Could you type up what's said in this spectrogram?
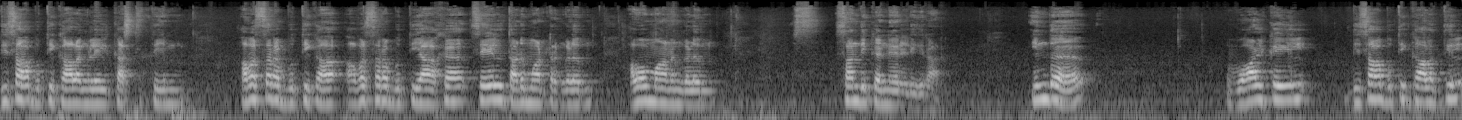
திசா புத்தி காலங்களில் கஷ்டத்தையும் அவசர புத்தி கா அவசர புத்தியாக செயல் தடுமாற்றங்களும் அவமானங்களும் சந்திக்க நேரிடுகிறார். இந்த வாழ்க்கையில் திசா புத்தி காலத்தில்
